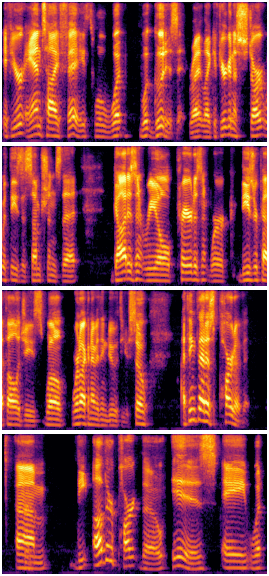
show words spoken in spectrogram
if you're anti-faith, well, what what good is it, right? Like if you're going to start with these assumptions that God isn't real, prayer doesn't work, these are pathologies, well, we're not going to have anything to do with you. So I think that is part of it. Um, the other part, though, is a what,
